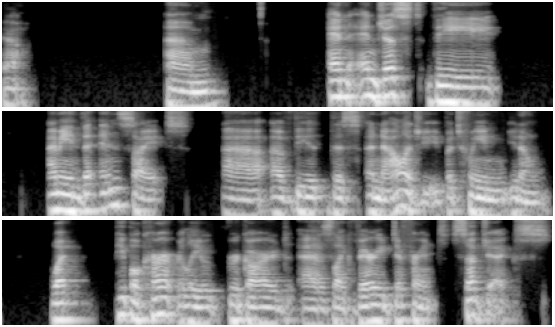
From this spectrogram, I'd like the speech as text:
Yeah. Um, and and just the, I mean, the insight uh, of the this analogy between you know what people currently regard as like very different subjects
